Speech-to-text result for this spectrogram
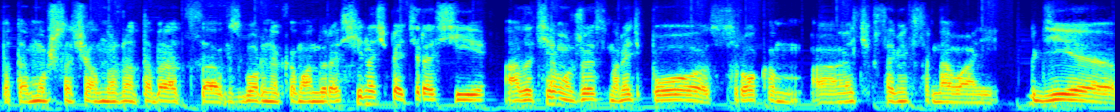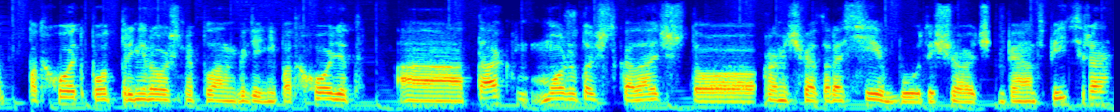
потому что сначала нужно отобраться в сборную команды России на чемпионате России, а затем уже смотреть по срокам а, этих самих соревнований где подходит под тренировочный план, где не подходит. А так, можно точно сказать, что кроме чемпионата России будет еще чемпионат Питера,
